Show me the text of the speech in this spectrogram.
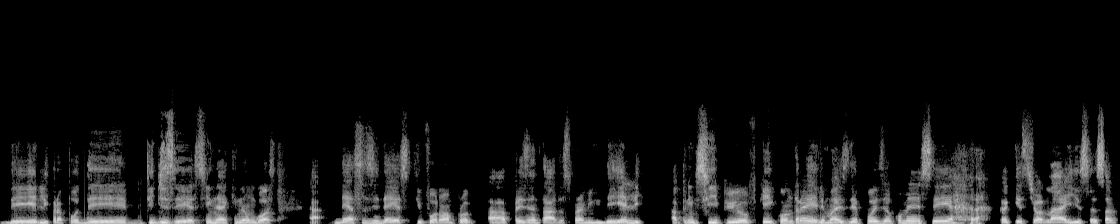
dele para poder te dizer assim, né, que não gosta ah, dessas ideias que foram apresentadas para mim dele. A princípio eu fiquei contra ele, mas depois eu comecei a, a questionar isso, essa,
